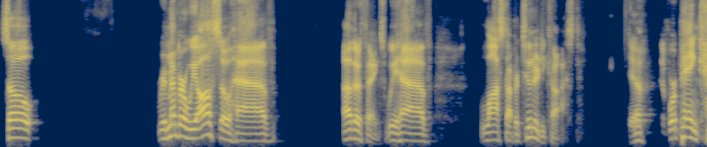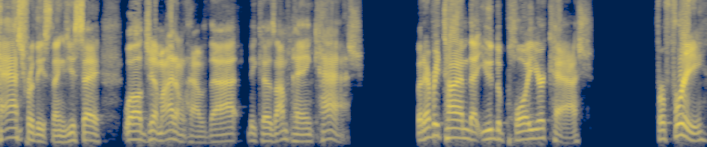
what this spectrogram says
so remember, we also have other things. We have lost opportunity cost. Yeah. If we're paying cash for these things, you say, "Well, Jim, I don't have that because I'm paying cash." But every time that you deploy your cash for free,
